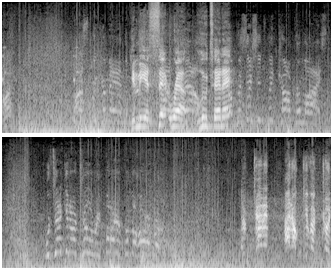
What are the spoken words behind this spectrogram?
Osprey Command. the Give me a mission sit rep. Lieutenant. Our position's been compromised. We're taking artillery fire from the harbor. Lieutenant, I don't give a good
